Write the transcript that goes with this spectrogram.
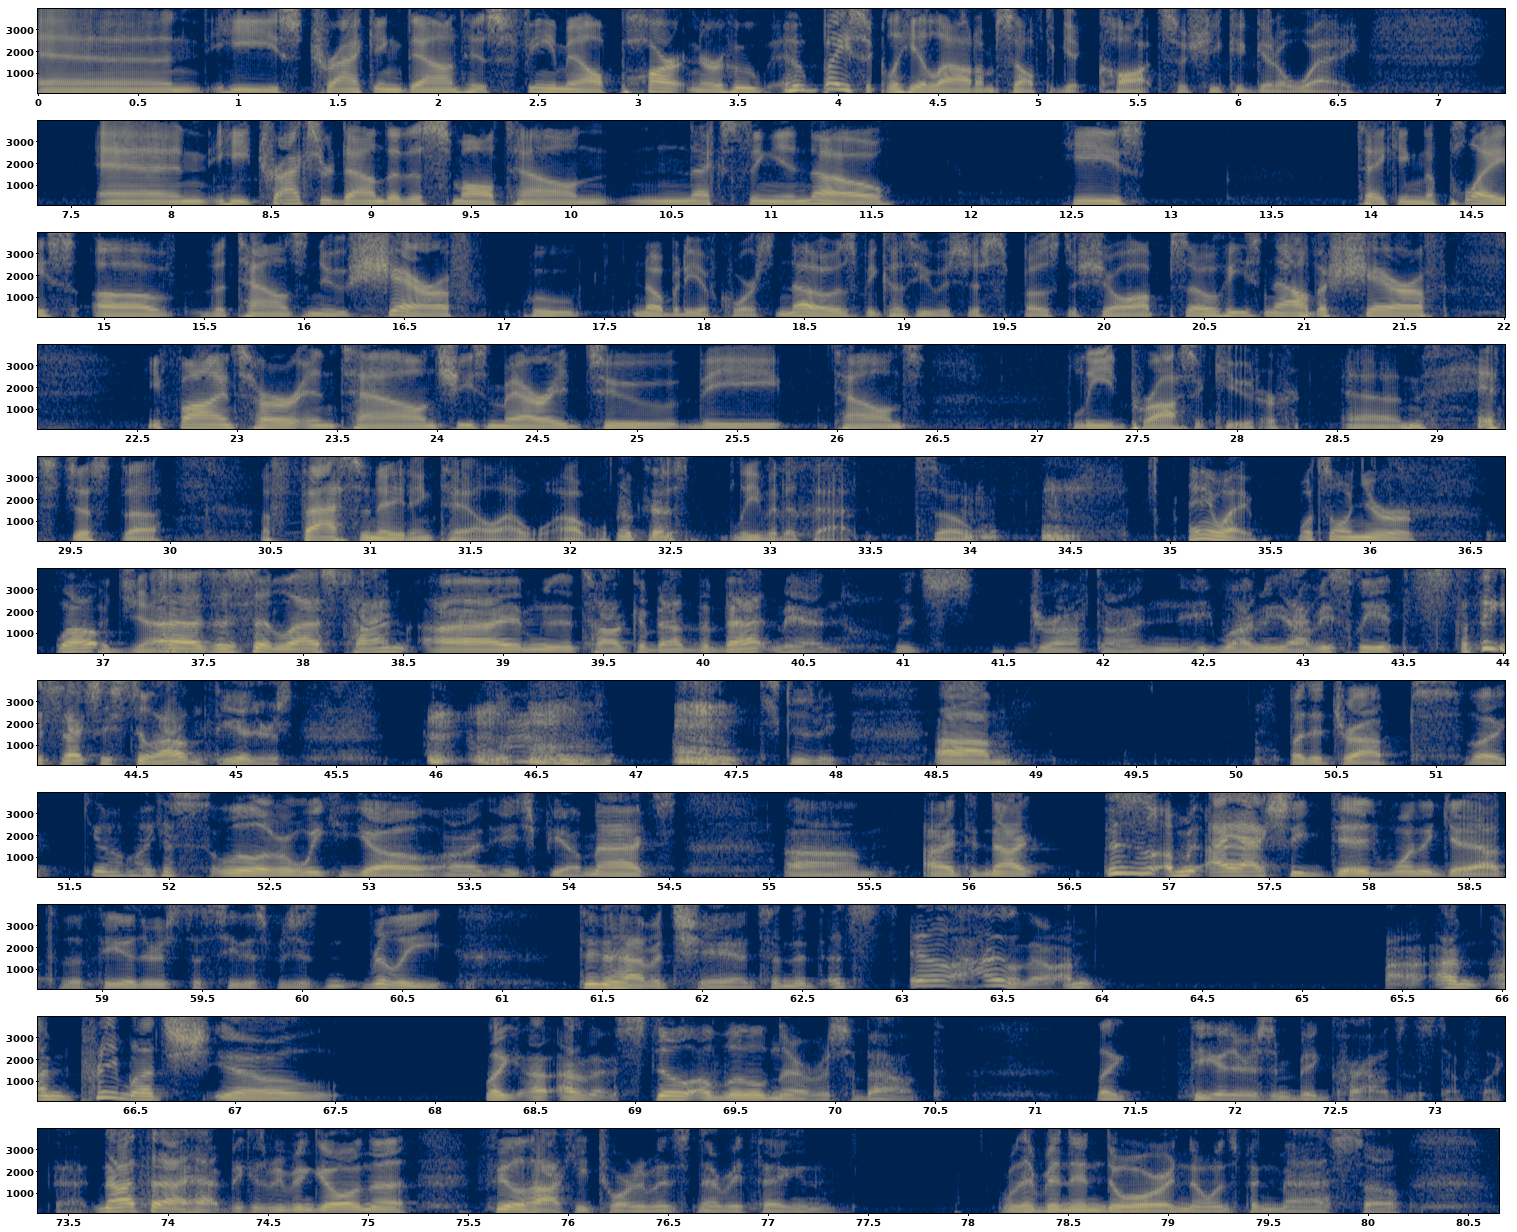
And he's tracking down his female partner, who who basically he allowed himself to get caught so she could get away and he tracks her down to this small town. Next thing you know, he's taking the place of the town's new sheriff, who nobody, of course, knows because he was just supposed to show up. So he's now the sheriff. He finds her in town. She's married to the town's lead prosecutor. And it's just a, a fascinating tale. I, I will okay. just leave it at that. So, anyway, what's on your well, agenda. as I said last time, I'm going to talk about the Batman, which dropped on. Well, I mean, obviously, it's, I think it's actually still out in theaters. Excuse me, um, but it dropped like you know, I guess a little over a week ago on HBO Max. Um, I did not. This is. I, mean, I actually did want to get out to the theaters to see this, but just really didn't have a chance. And it, it's. You know, I don't know. I'm. I'm I'm pretty much you know like I, I, don't know still a little nervous about theaters and big crowds and stuff like that. Not that I have because we've been going to field hockey tournaments and everything, and they've been indoor and no one's been masked, so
